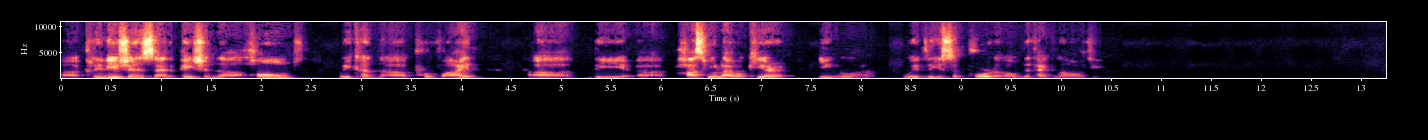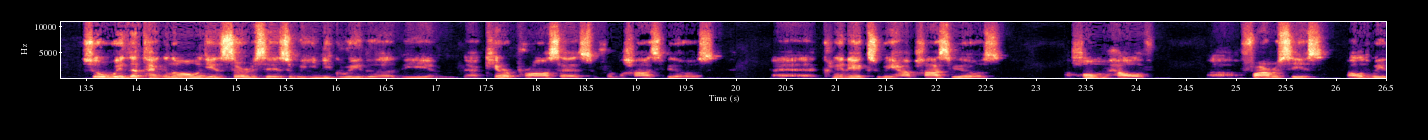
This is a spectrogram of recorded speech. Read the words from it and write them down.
uh, clinicians at patient homes we can uh, provide uh, the uh, hospital level care in, with the support of the technology. So with the technology and services, we integrate the, the uh, care process from hospitals, uh, clinics, rehab hospitals, home health, uh, pharmacies, all the way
